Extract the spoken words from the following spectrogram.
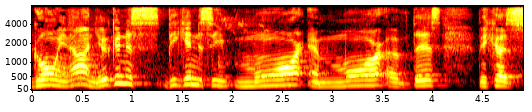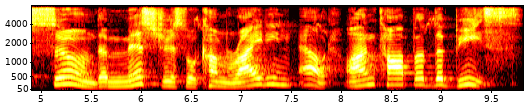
going on. You're going to begin to see more and more of this because soon the mistress will come riding out on top of the beast.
